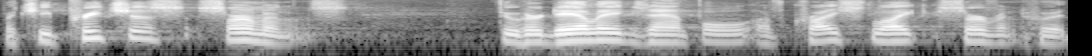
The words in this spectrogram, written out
But she preaches sermons through her daily example of Christ like servanthood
